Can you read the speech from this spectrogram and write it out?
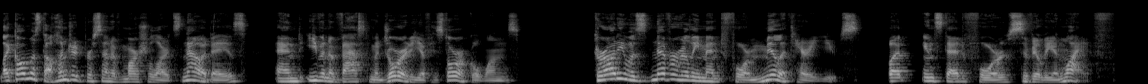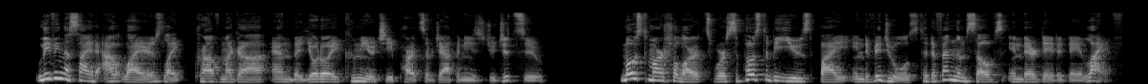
Like almost 100% of martial arts nowadays, and even a vast majority of historical ones, karate was never really meant for military use, but instead for civilian life. Leaving aside outliers like Krav Maga and the Yoroi Kumiuchi parts of Japanese Jujutsu, most martial arts were supposed to be used by individuals to defend themselves in their day-to-day -day life,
